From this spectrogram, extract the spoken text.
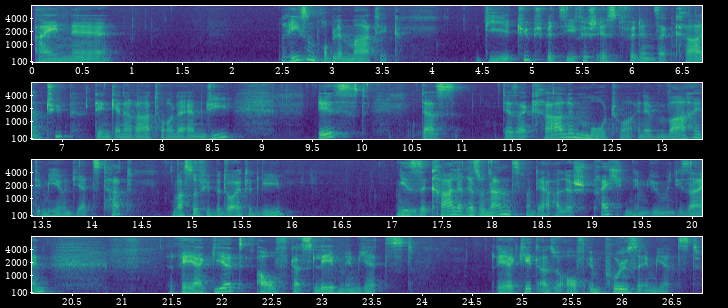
Eine Riesenproblematik, die typspezifisch ist für den sakralen Typ, den Generator oder MG, ist, dass der sakrale Motor eine Wahrheit im Hier und Jetzt hat, was so viel bedeutet wie diese sakrale Resonanz, von der alle sprechen im Human Design, reagiert auf das Leben im Jetzt, reagiert also auf Impulse im Jetzt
